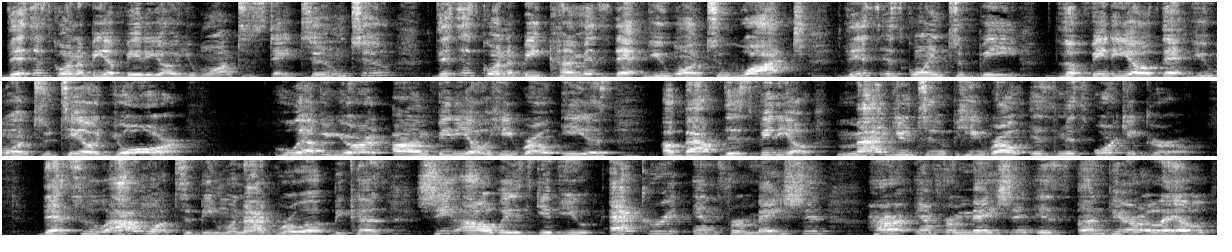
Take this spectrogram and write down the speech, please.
this is going to be a video you want to stay tuned to. This is going to be comments that you want to watch. This is going to be the video that you want to tell your whoever your um, video hero is about this video. My YouTube hero is Miss Orchid Girl. That's who I want to be when I grow up because she always give you accurate information. Her information is unparalleled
